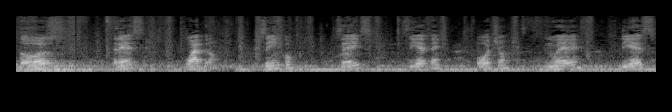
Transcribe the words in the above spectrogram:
2, 3, 4, 5, 6, 7, 8, 9, 10,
